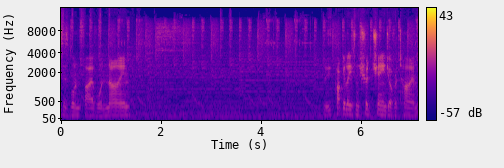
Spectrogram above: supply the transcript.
This is 1519. These populations should change over time.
